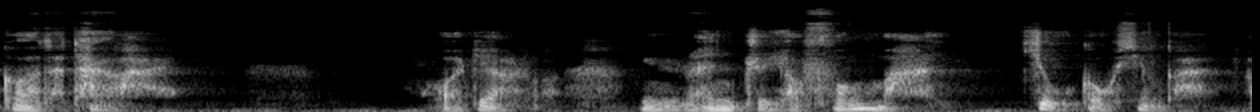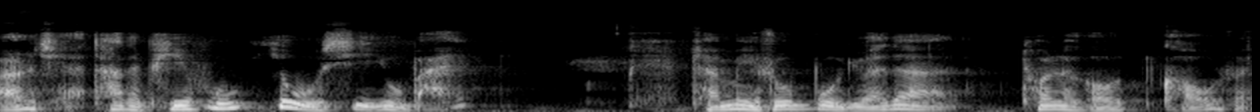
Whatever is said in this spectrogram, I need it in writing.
个子太矮。我这样说，女人只要丰满就够性感。而且她的皮肤又细又白，陈秘书不觉得吞了口口水。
